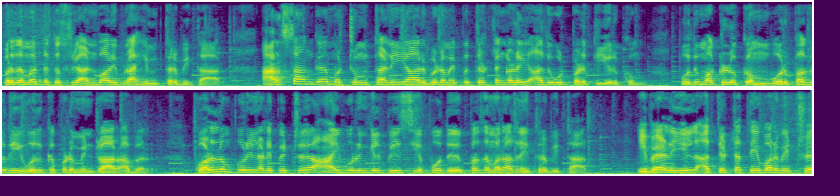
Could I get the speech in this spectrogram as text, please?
பிரதமர் டாக்டர் ஸ்ரீ அன்வார் இப்ராஹிம் தெரிவித்தார். அரசாங்க மற்றும் தனியார் வீடமைப்பு திட்டங்களை அது உட்படுத்தியிருக்கும். பொதுமக்களுக்கும் ஒரு பகுதி ஒதுக்கப்படும் என்றார் அவர். கோலம்பூரில் நடைபெற்ற ஆய்வுரங்கில் பேசிய போது பிரதமர் அதனை தெரிவித்தார். இவ்வேளையில் அத்திட்டத்தை வரவேற்ற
